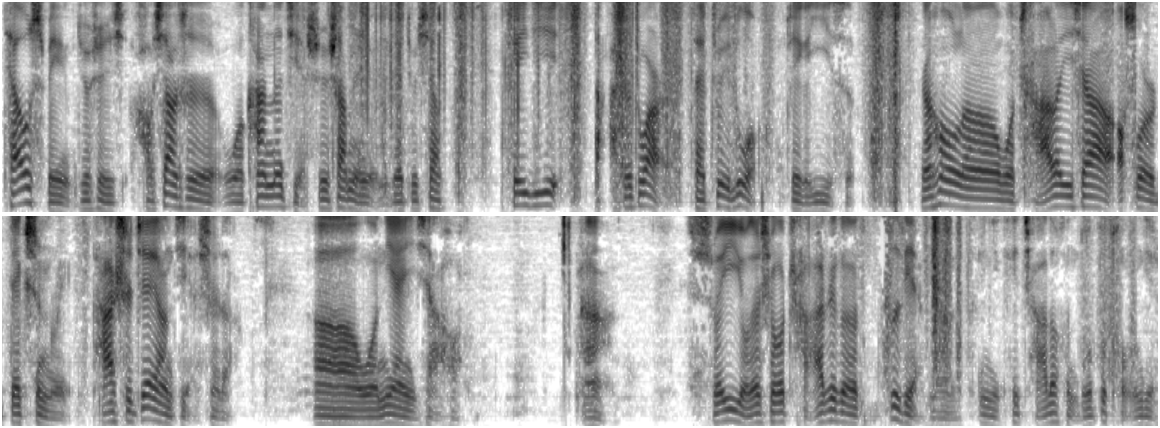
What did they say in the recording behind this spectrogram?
Tailspin 就是好像是我看那解释上面有一个就像飞机打着转在坠落这个意思。然后呢，我查了一下 Oxford Dictionary，它是这样解释的。啊、我念一下哈。啊。所以有的时候查这个字典呢，你可以查到很多不同的。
